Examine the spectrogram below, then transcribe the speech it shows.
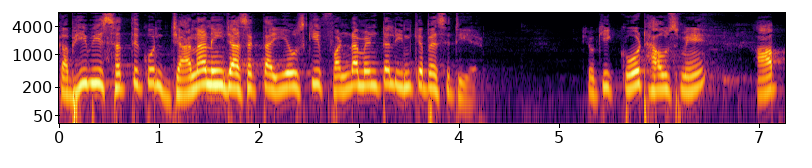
कभी भी सत्य को जाना नहीं जा सकता, ये उसकी फंडामेंटल इनकेपेसिटी है। क्योंकि कोर्ट हाउस में आप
